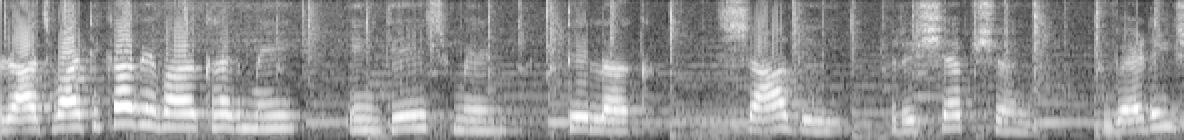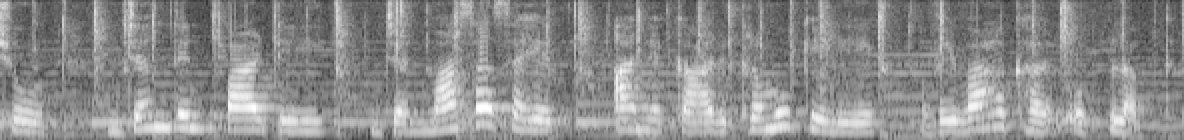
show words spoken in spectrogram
राजवाटिका विवाह घर में इंगेजमेंट तिलक, शादी रिसेप्शन वेडिंग शूट जन्मदिन पार्टी जन्माशा सहित अन्य कार्यक्रमों के लिए विवाह घर उपलब्ध।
